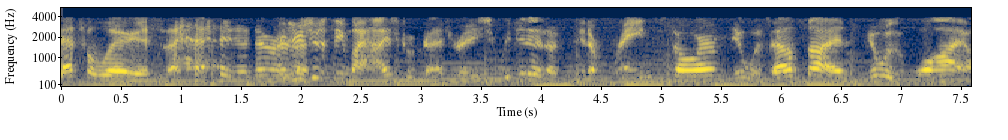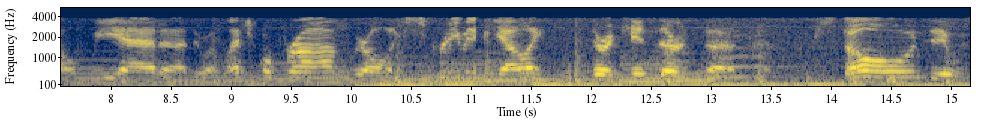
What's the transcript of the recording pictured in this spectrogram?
That's hilarious. I've never You should have seen my high school graduation. We did it in a, in a rainstorm. It was outside. It was wild. We had uh, there were electrical problems. We were all like screaming and yelling. There were kids that were uh, stoned. It was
